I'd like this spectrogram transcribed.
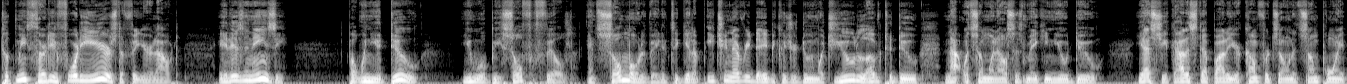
Took me 30 or 40 years to figure it out. It isn't easy. But when you do, you will be so fulfilled and so motivated to get up each and every day because you're doing what you love to do, not what someone else is making you do. Yes, you got to step out of your comfort zone at some point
